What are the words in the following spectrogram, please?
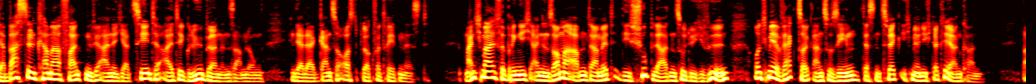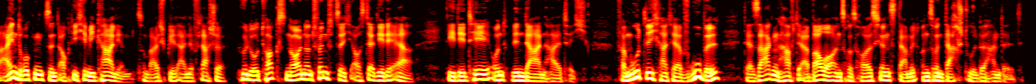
der Bastelkammer fanden wir eine jahrzehntealte Glühbirnensammlung, in der der ganze Ostblock vertreten ist. Manchmal verbringe ich einen Sommerabend damit, die Schubladen zu durchwühlen und mir Werkzeug anzusehen, dessen Zweck ich mir nicht erklären kann. Beeindruckend sind auch die Chemikalien, zum Beispiel eine Flasche Hylotox 59 aus der DDR, DDT und lindanhaltig. Vermutlich hat Herr Wrubel, der sagenhafte Erbauer unseres Häuschens, damit unseren Dachstuhl behandelt.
